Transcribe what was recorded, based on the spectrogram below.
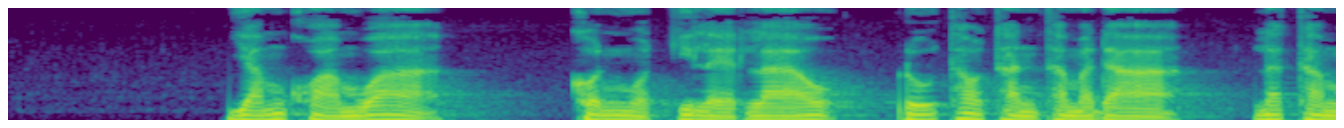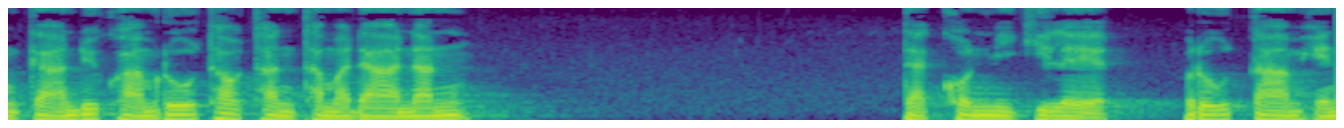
ๆ ย้ำความว่า คนหมดกิเลสแล้ว รู้เท่าทันธรรมดา และทำการด้วยความรู้เท่าทันธรรมดานั้น แต่คนมีกิเลสรู้ตามเห็น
